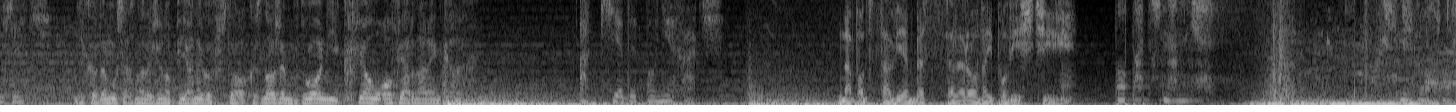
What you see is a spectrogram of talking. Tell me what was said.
użyć. Nikodemusa znaleziono pijanego w sztok, z nożem w dłoni i krwią ofiar na rękach. Kiedy poniechać? Na podstawie bestsellerowej powieści. Popatrz na mnie. Spójrz mi w oczy.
